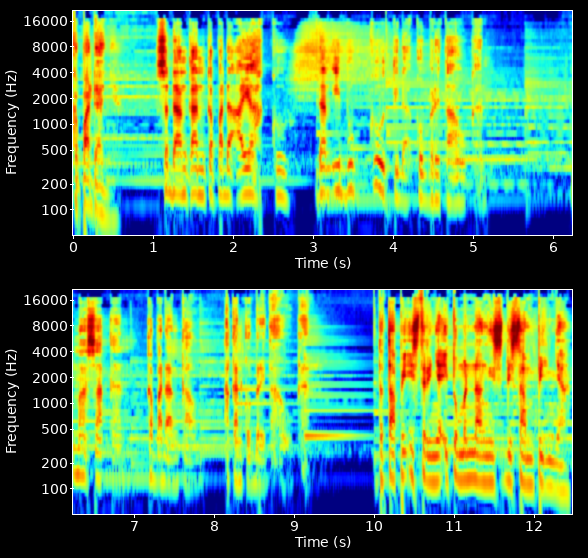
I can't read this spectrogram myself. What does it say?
kepadanya. Sedangkan kepada ayahku dan ibuku tidak kuberitahukan. Masakan kepada engkau akan kuberitahukan. Tetapi istrinya itu menangis di sampingnya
